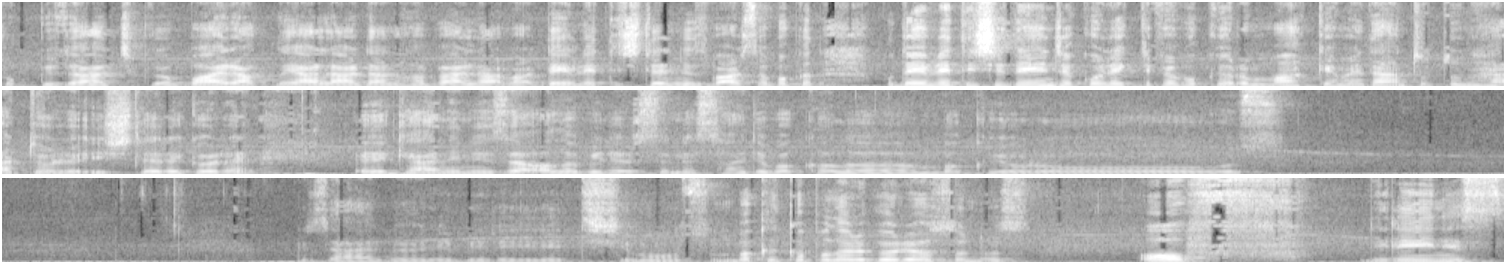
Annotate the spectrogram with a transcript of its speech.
Çok güzel çıkıyor. Bayraklı yerlerden haberler var. Devlet işleriniz varsa bakın bu devlet işi deyince kolektife bakıyorum. Mahkemeden tutun her türlü işlere göre e, kendinize alabilirsiniz. Hadi bakalım bakıyoruz. Güzel böyle bir iletişim olsun. Bakın kapıları görüyorsunuz. Of! Dileğiniz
